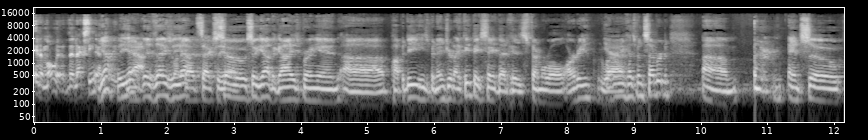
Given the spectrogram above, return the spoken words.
in a moment. The next scene, Yeah, yeah, Yeah. that's actually yeah. That's actually, so. yeah. So yeah, the guys bring in uh, Papa D. He's been injured. I think they say that his femoral artery, Yeah. artery has been severed, um, and so.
